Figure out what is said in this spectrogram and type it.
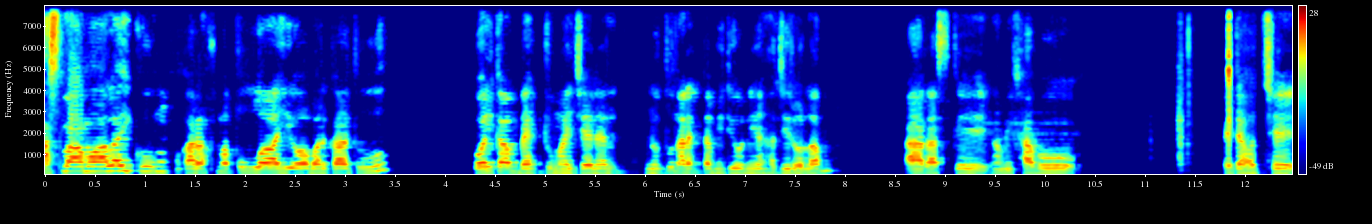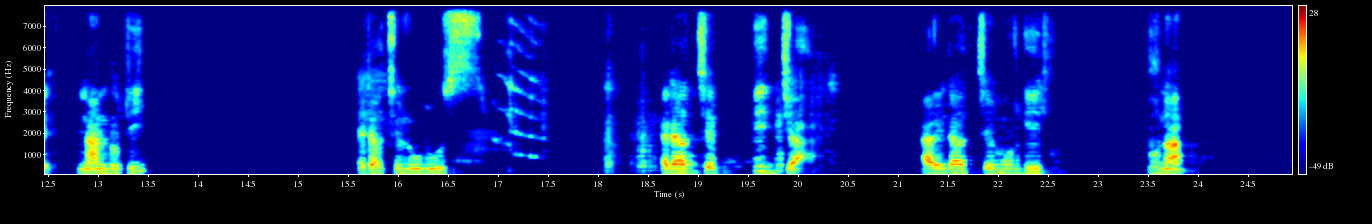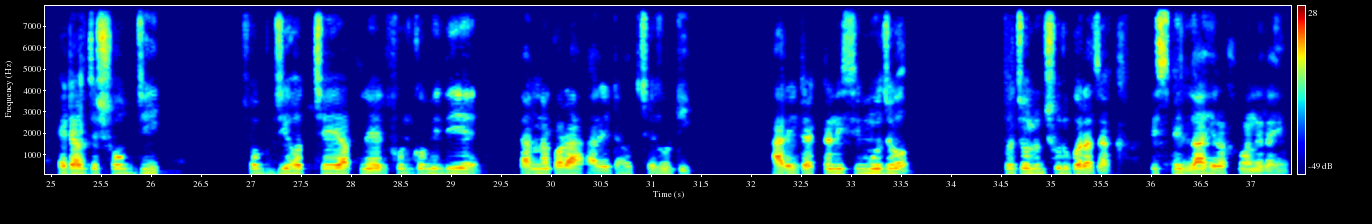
আসসালামু আলাইকুম আরহামতুল্লাহি ওয়াবারকাতু welcome back to my channel নতুন আরেকটা ভিডিও নিয়ে হাজির হলাম। আর আজকে আমি খাব, এটা হচ্ছে নান রুটি। এটা হচ্ছে লুডুস এটা হচ্ছে পিৎজা। আর এটা হচ্ছে মুরগির ভুনা। এটা হচ্ছে সবজি। সবজি হচ্ছে আপনার ফুলকপি দিয়ে রান্না করা, আর এটা হচ্ছে রুটি। আর এটা একটা নিচি মুজো। তো চলুন শুরু করা যাক। বিসমিল্লাহ রহমান রাহিম।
